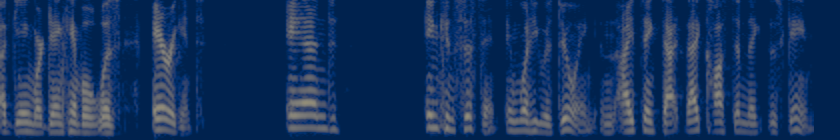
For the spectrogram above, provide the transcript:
a game where Dan Campbell was arrogant and inconsistent in what he was doing, and I think that that cost him the, this game.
